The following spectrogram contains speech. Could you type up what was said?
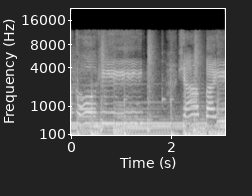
はコーヒー。100杯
